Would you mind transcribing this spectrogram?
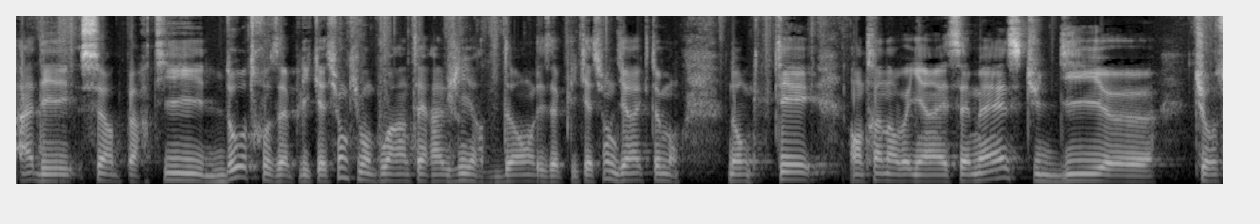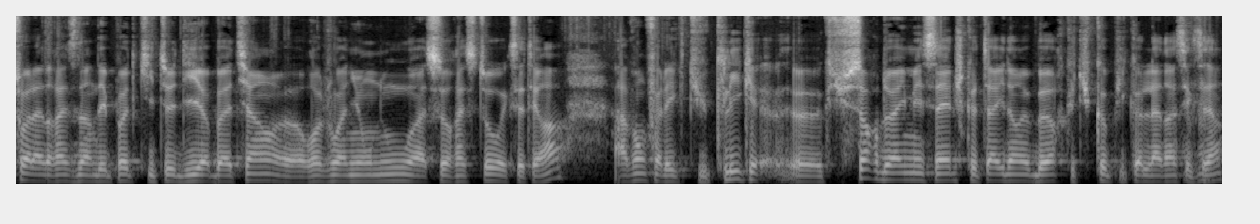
à des third parties d'autres applications qui vont pouvoir interagir dans les applications directement. Donc tu es en train d'envoyer un SMS, tu te dis, euh, tu reçois l'adresse d'un des potes qui te dit ah bah tiens euh, rejoignons-nous à ce resto etc. Avant il fallait que tu cliques, euh, que tu sors de iMessage, que tu ailles dans Uber, que tu copies-colles l'adresse etc. Mm-hmm.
